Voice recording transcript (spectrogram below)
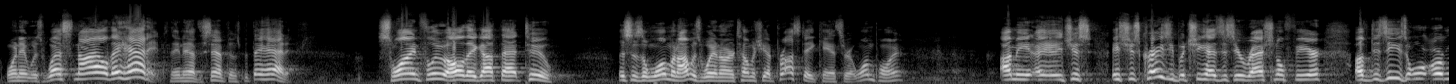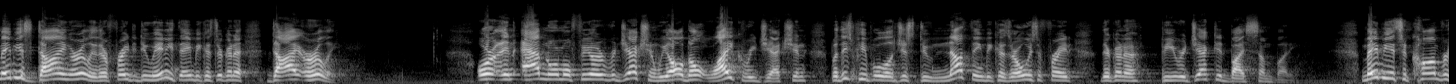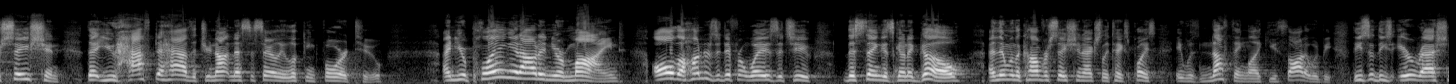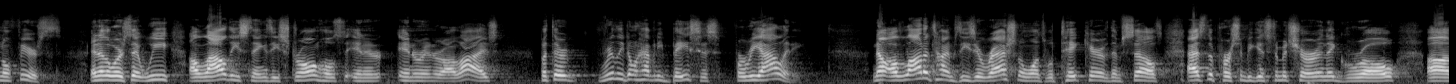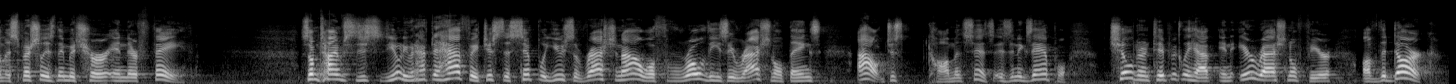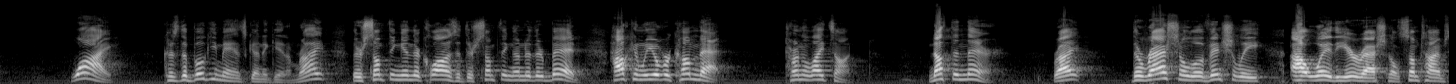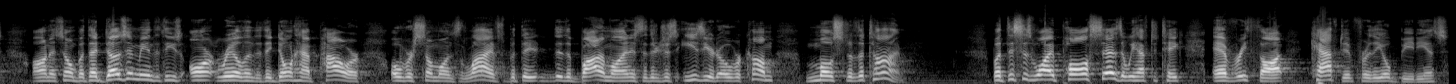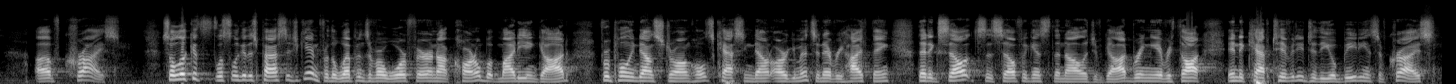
When it was West Nile, they had it. They didn't have the symptoms, but they had it. Swine flu, oh, they got that too. This is a woman, I was waiting on her to tell me she had prostate cancer at one point. I mean, it's just, it's just crazy, but she has this irrational fear of disease. Or, or maybe it's dying early. They're afraid to do anything because they're going to die early. Or an abnormal fear of rejection. We all don't like rejection, but these people will just do nothing because they're always afraid they're going to be rejected by somebody. Maybe it's a conversation that you have to have that you're not necessarily looking forward to, and you're playing it out in your mind, all the hundreds of different ways that you this thing is going to go, and then when the conversation actually takes place, it was nothing like you thought it would be. These are these irrational fears. In other words, that we allow these things, these strongholds, to enter, enter into our lives, but they really don't have any basis for reality. Now, a lot of times these irrational ones will take care of themselves as the person begins to mature and they grow, um, especially as they mature in their faith. Sometimes just, you don't even have to have faith. Just the simple use of rationale will throw these irrational things out. Just common sense. As an example, children typically have an irrational fear of the dark. Why? Because the boogeyman's going to get them, right? There's something in their closet, there's something under their bed. How can we overcome that? Turn the lights on. Nothing there, right? The rational will eventually outweigh the irrational, sometimes on its own. But that doesn't mean that these aren't real and that they don't have power over someone's lives. But the, bottom line is that they're just easier to overcome most of the time. But this is why Paul says that we have to take every thought captive for the obedience of Christ. So look at, let's look at this passage again. For the weapons of our warfare are not carnal, but mighty in God, for pulling down strongholds, casting down arguments, and every high thing that exalts itself against the knowledge of God, bringing every thought into captivity to the obedience of Christ,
